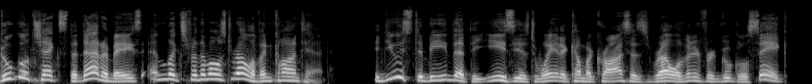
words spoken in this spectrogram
Google checks the database and looks for the most relevant content. It used to be that the easiest way to come across as relevant for Google's sake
